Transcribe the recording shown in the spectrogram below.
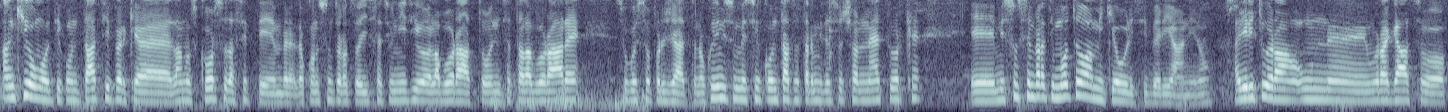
anch'io ho molti contatti perché l'anno scorso, da settembre, da quando sono tornato dagli Stati Uniti, ho lavorato, ho iniziato a lavorare su questo progetto. no? Quindi mi sono messo in contatto tramite social network e mi sono sembrati molto amichevoli i siberiani. no? Addirittura un, eh, un ragazzo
